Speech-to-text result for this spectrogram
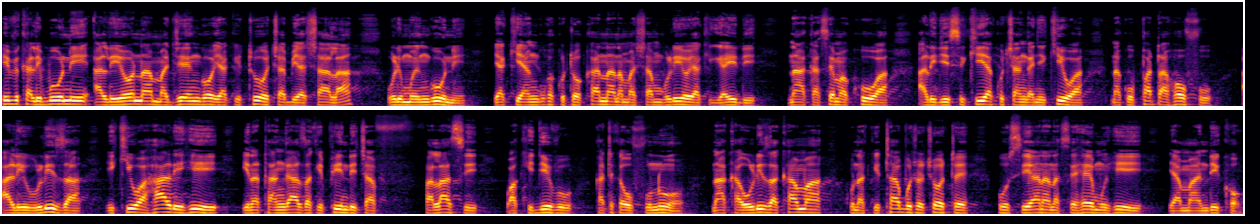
hivi karibuni aliona majengo ya kituo cha biashara ulimwenguni yakianguka kutokana na mashambulio ya kigaidi na akasema kuwa alijisikia kuchanganyikiwa na kupata hofu. Aliuliza ikiwa hali hii inatangaza kipindi cha falasi wa kijivu katika ufunuo na akauliza kama kuna kitabu chochote kuhusiana na sehemu hii ya maandiko.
